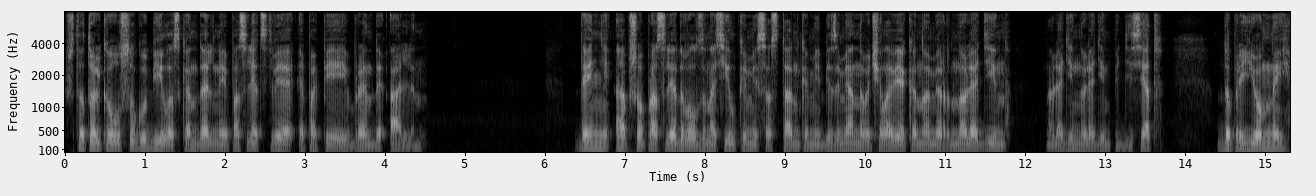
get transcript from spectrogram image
что только усугубило скандальные последствия эпопеи Бренды Аллен. Дэнни Апшо проследовал за носилками с останками безымянного человека номер 01 010150 до приемной,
